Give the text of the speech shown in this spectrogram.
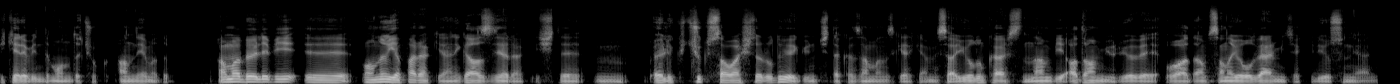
Bir kere bindim onu da çok anlayamadım. Ama böyle bir e, onu yaparak yani gazlayarak işte öyle küçük savaşlar oluyor ya gün içinde kazanmanız gereken. Mesela yolun karşısından bir adam yürüyor ve o adam sana yol vermeyecek biliyorsun yani.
